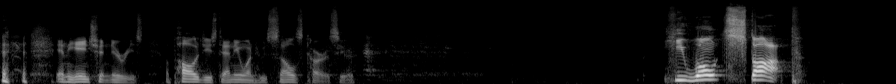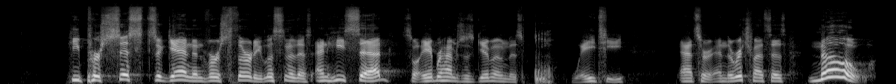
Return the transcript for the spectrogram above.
in the ancient Near East. Apologies to anyone who sells cars here. He won't stop he persists again in verse 30. Listen to this. And he said, so Abraham's just given him this weighty answer. And the rich man says, No,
